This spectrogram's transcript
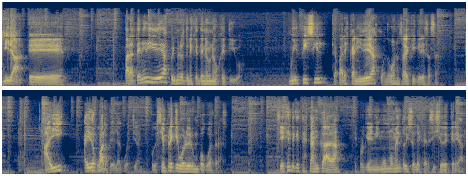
Mira, eh, para tener ideas primero tenés que tener un objetivo muy difícil que aparezcan ideas cuando vos no sabés qué querés hacer. Ahí hay dos partes de la cuestión, porque siempre hay que volver un poco atrás. Si hay gente que está estancada, es porque en ningún momento hizo el ejercicio de crear.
